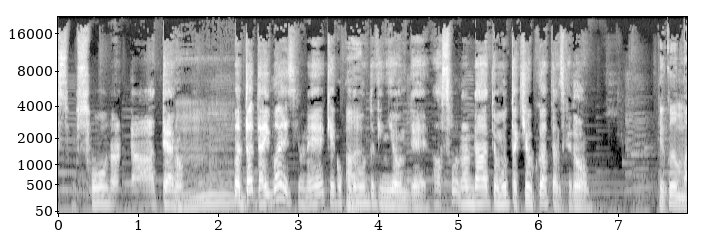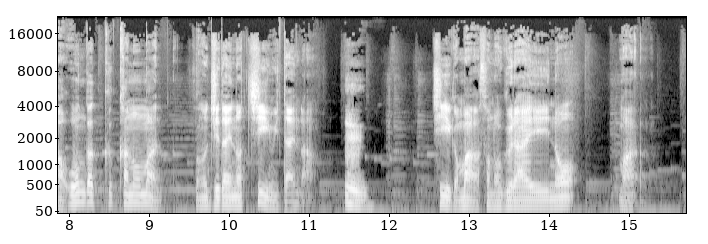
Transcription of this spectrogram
そう、そうなんだって、あの、まあ、だ、だいぶ前ですよね。結構子供の時に読んで、あ、そうなんだって思った記憶があったんですけど、ということで、まあ音楽家の、まあ、その時代の地位みたいな、うん。地位がまあそのぐらいの、まあ、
